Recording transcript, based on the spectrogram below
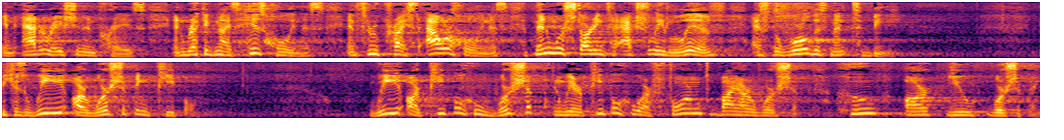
in adoration and praise and recognize His holiness and through Christ our holiness, then we're starting to actually live as the world is meant to be. Because we are worshiping people. We are people who worship and we are people who are formed by our worship. Who are you worshiping?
